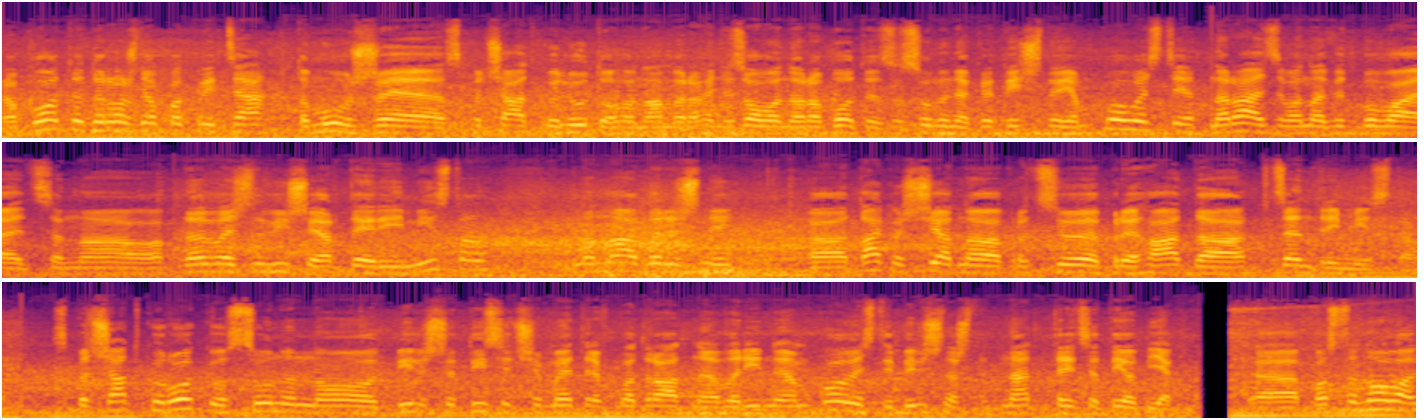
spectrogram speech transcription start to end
роботи дорожнього покриття. Тому вже з початку лютого нам організовано роботи з усунення критичної ямковості. Наразі вона відбувається на найважливішій артерії міста на набережній. Е, Також ще одна працює бригада в центрі міста. З початку року усунено більше тисячі метрів квадратної аварійної ямковості, більше на 30 об'єктів. Е, Постанова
